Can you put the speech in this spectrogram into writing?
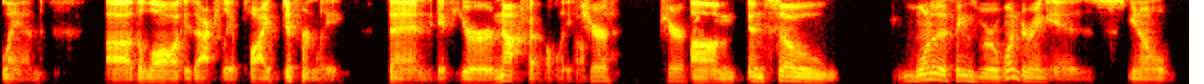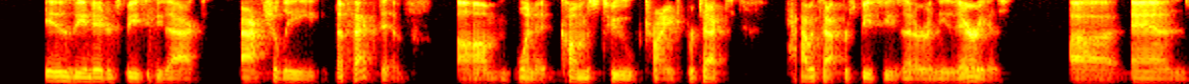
land, uh, the law is actually applied differently than if you're not federally. owned Sure. land. Sure. Um, and so one of the things we were wondering is, you know, is the Endangered Species Act actually effective um, when it comes to trying to protect habitat for species that are in these areas? Uh, and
